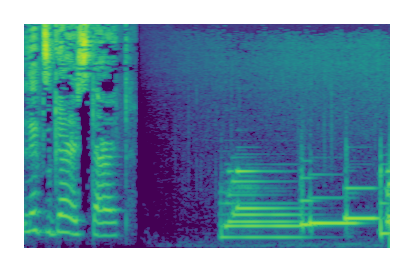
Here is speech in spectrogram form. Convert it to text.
Let's get started. On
